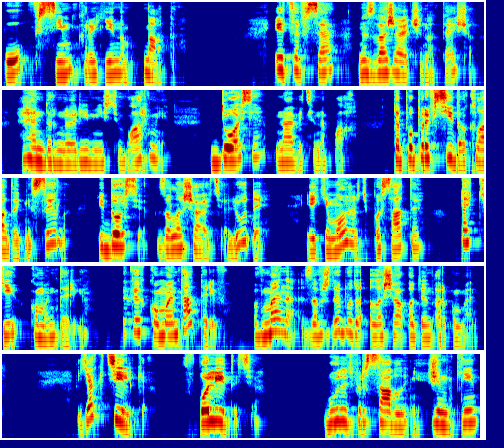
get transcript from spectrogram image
по всім країнам НАТО. І це все незважаючи на те, що гендерною рівністю в армії досі навіть не пахне. Та, попри всі докладені сили, і досі залишаються люди, які можуть писати такі коментарі. Таких коментаторів в мене завжди буде лише один аргумент: як тільки в політиці будуть представлені жінки,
